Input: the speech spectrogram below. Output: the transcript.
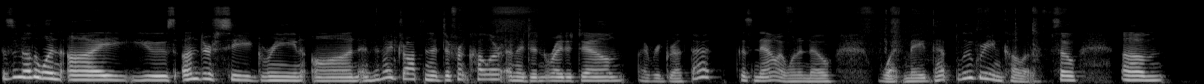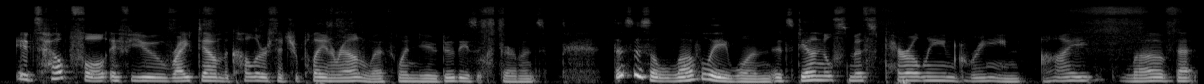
There's another one I use undersea green on, and then I dropped in a different color and I didn't write it down. I regret that because now I want to know what made that blue-green color. So um, it's helpful if you write down the colors that you're playing around with when you do these experiments. This is a lovely one. It's Daniel Smith's Perylene Green. I love that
